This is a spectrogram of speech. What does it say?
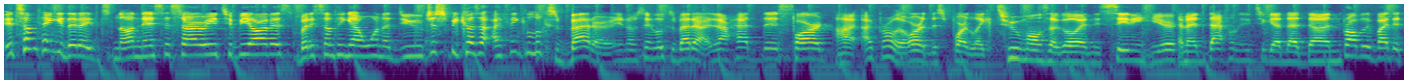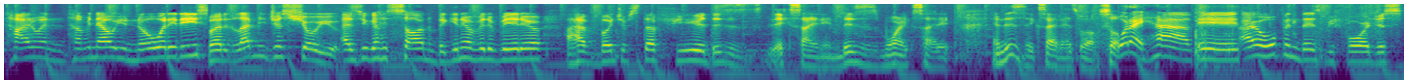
It's something that it's not necessary to be honest, but it's something I want to do just because I, think it looks better. You know what I'm saying? It looks better. And I had this part, I, I probably ordered this part like two months ago and it's sitting here and I definitely need to get that done. Probably by the title and thumbnail, you know what it is, but let me just show you. As you guys saw in the beginning of the video, I have a bunch of stuff here. This is exciting. This is more exciting. And this is exciting as well. So what I have is, I opened this before just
